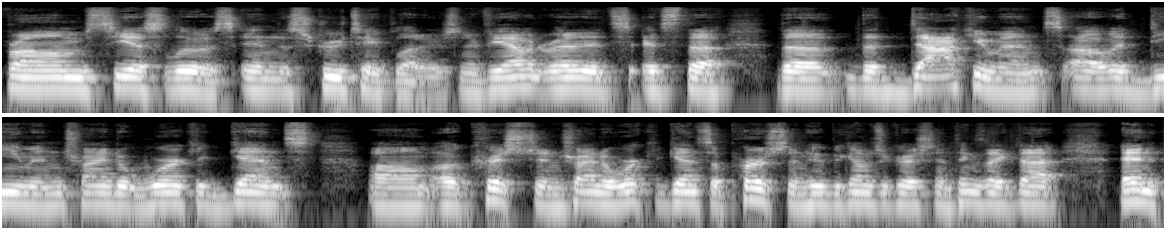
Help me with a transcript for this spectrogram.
from C.S. Lewis in the Screwtape Letters, and if you haven't read it, it's it's the the the documents of a demon trying to work against um, a Christian, trying to work against a person who becomes a Christian, things like that. And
